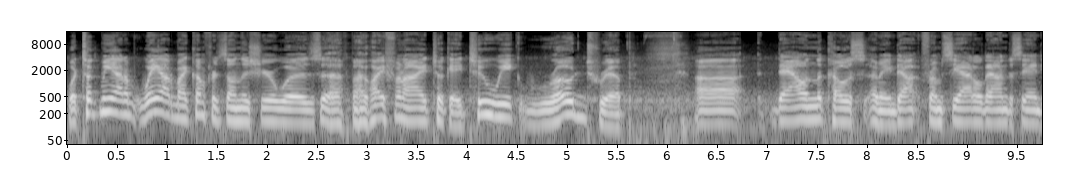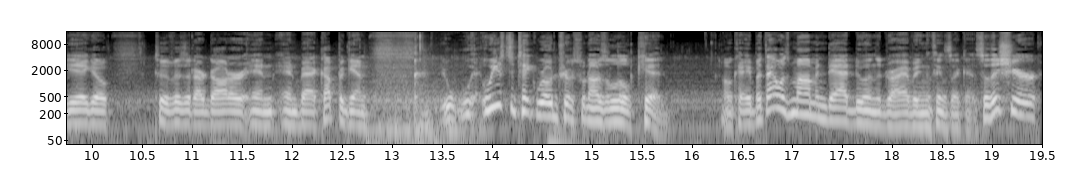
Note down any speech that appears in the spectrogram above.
what took me out of way out of my comfort zone this year was uh, my wife and I took a two week road trip uh, down the coast. I mean, down from Seattle down to San Diego to visit our daughter and, and back up again. We used to take road trips when I was a little kid, okay, but that was mom and dad doing the driving and things like that. So this year,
